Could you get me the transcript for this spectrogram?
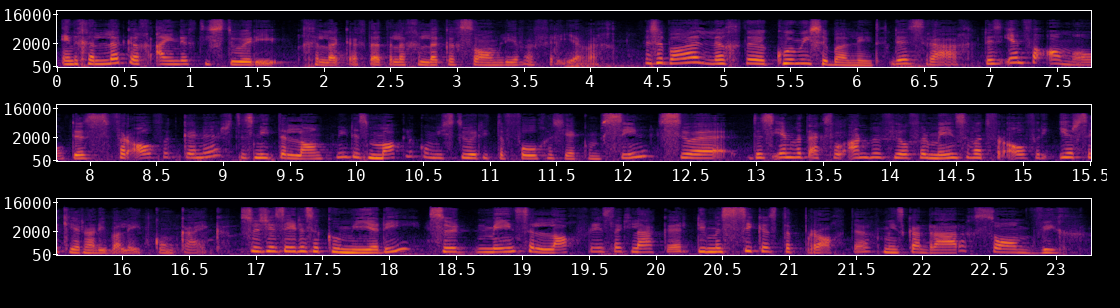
en gelukkig eindig die storie gelukkig dat hulle gelukkig saamlewe vir ewig. Dis 'n baie ligte komiese ballet. Dis reg. Dis een vir almal. Dis veral vir kinders. Dis nie te lank nie. Dis maklik om die storie te volg as jy kom sien. So dis een wat ek sal aanbeveel vir mense wat veral vir die eerste keer na die ballet kom kyk. Soos jy sê, dis 'n komedie. So mense lag vreeslik lekker. Die musiek is te pragtig. Mense kan regtig saam wieg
